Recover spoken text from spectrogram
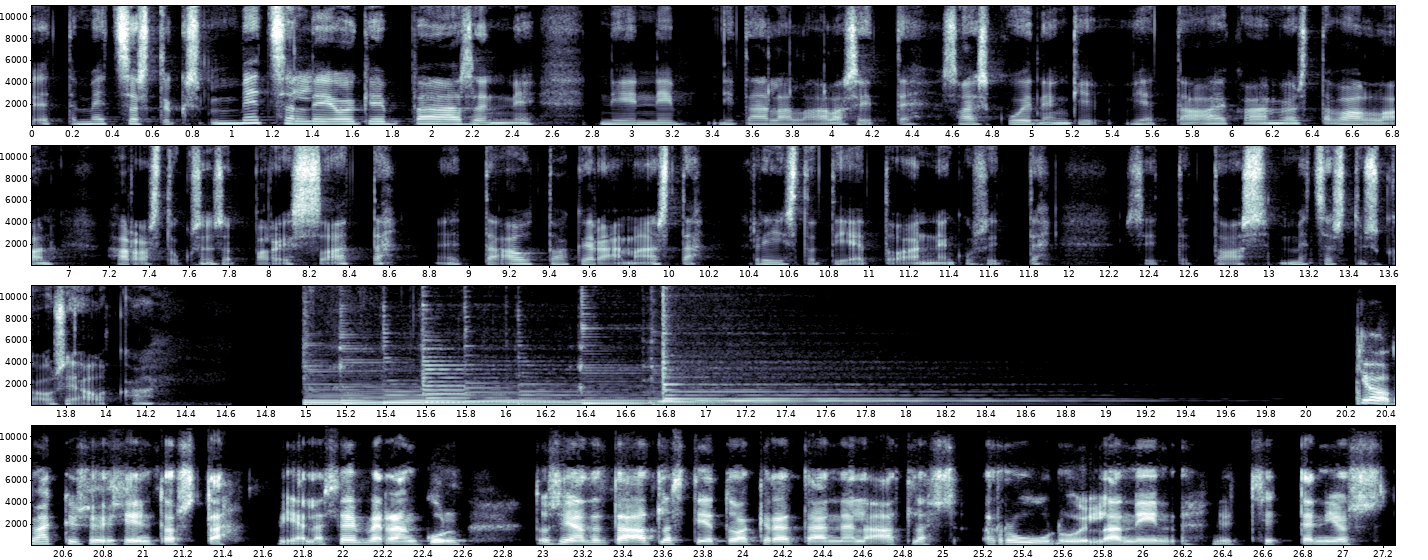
että metsästyks, metsälle ei oikein pääse, niin, niin, niin, niin tällä lailla sitten saisi kuitenkin viettää aikaa myös tavallaan harrastuksensa parissa, että, että auttaa keräämään sitä riistatietoa ennen kuin sitten, sitten taas metsästyskausi alkaa. Joo, mä kysyisin tuosta vielä sen verran, kun tosiaan tätä atlastietoa kerätään näillä atlasruuduilla, niin nyt sitten jos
